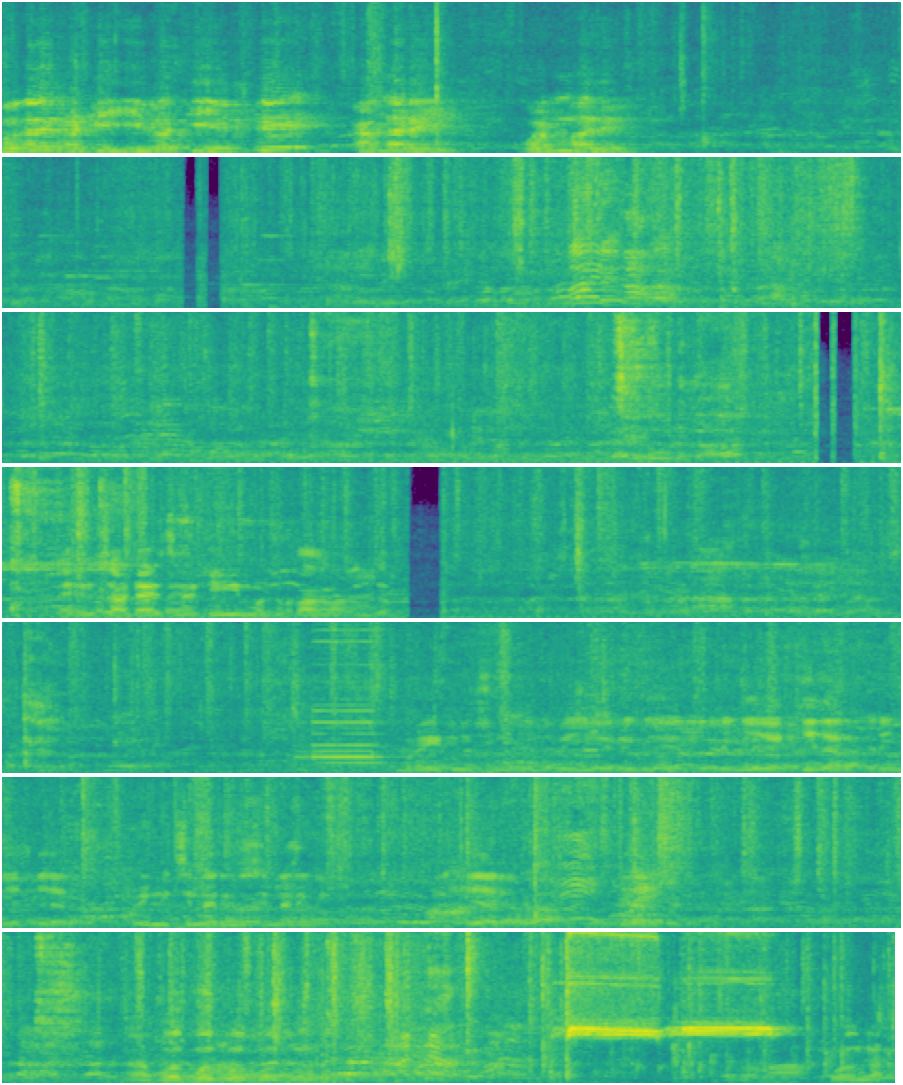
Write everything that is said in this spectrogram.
முதலைப்பட்டி இருபத்தி எட்டு கல்லடை ஒன்பது லைவ் ஸ்டார்ட் ஆயிடுச்சு டிவி மட்டும் பார்க்கலாம். கொஞ்சம் பிரைட்னஸ் கொஞ்சம் வெயில் ரெகுலர் இருக்குது ரெகுலர் கீழே இருக்குது ரெகுலர் கீழே இருக்குது ரெங்கு சின்ன ரிங்கு சின்ன ரிங்கு கீழே இருக்குதா கீழே இருக்குது ஆ போது போது போது போது போது. போதுங்க.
